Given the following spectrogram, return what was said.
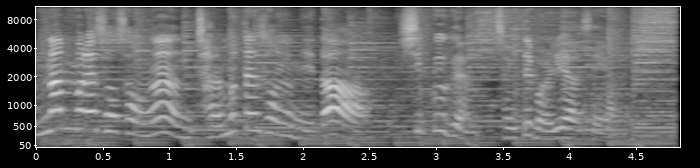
음란물의 성은 잘못된 성입니다. 19금 절대 멀리하세요.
